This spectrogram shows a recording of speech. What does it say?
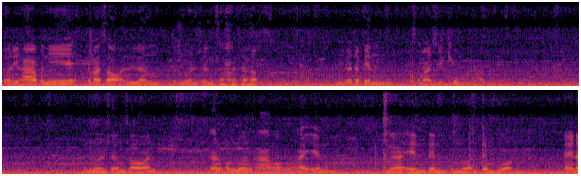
สวัสดีครับ วันนี้จะมาสอนเรื่องจำนวนเชิงซ้อนนะครับอันนี้ก็จะเป็นสมาชิกกลุ่มครับจำนวนเชิงซ้อน การคำนวณค่าของ in เมื่อ n เป็นจำนวนเต็มบวก ให้น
